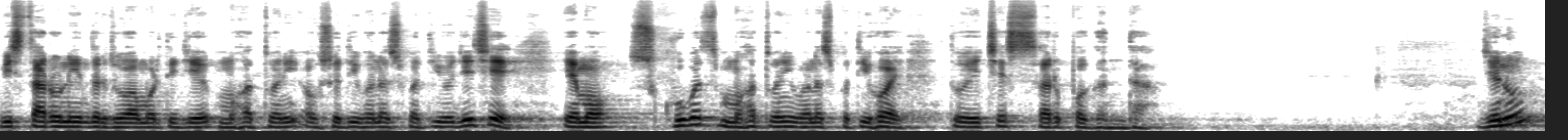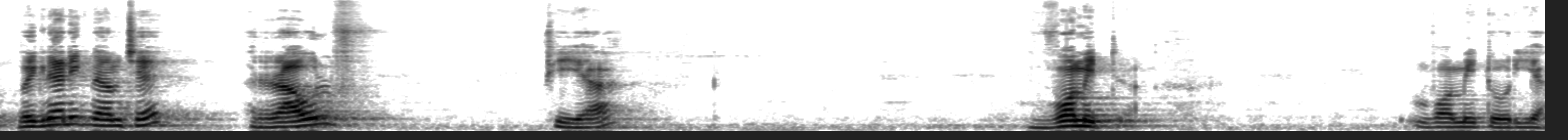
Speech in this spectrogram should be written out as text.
વિસ્તારોની અંદર જોવા મળતી જે મહત્ત્વની ઔષધિ વનસ્પતિઓ જે છે, એમાં ખૂબ જ મહત્ત્વની વનસ્પતિ હોય તો એ છે સર્પગંધા. જેનું વૈજ્ઞાનિક નામ છે રાઉલ ફિયા વોમિટ. વોમિટોરિયા.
